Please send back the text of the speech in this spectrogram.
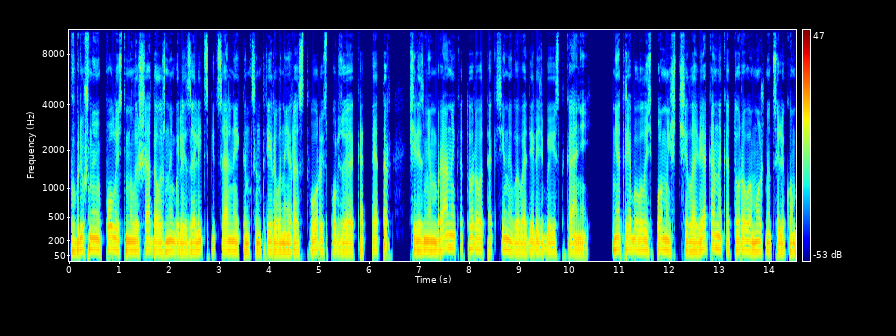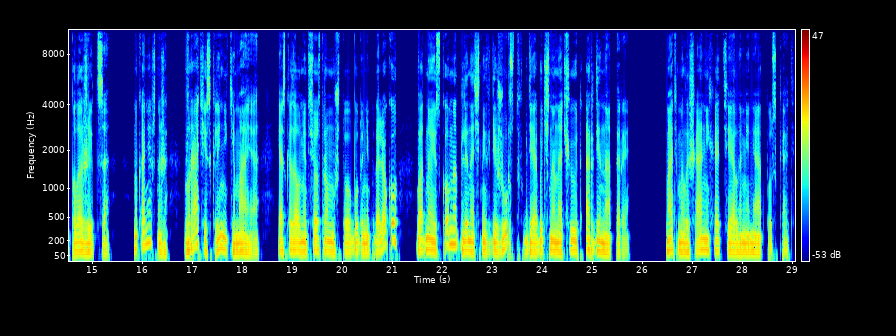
В брюшную полость малыша должны были залить специальный концентрированный раствор, используя катетер, через мембраны которого токсины выводились бы из тканей. Мне требовалась помощь человека, на которого можно целиком положиться. Ну, конечно же, врач из клиники Майя. Я сказал медсестрам, что буду неподалеку, в одной из комнат для ночных дежурств, где обычно ночуют ординаторы. Мать малыша не хотела меня отпускать.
